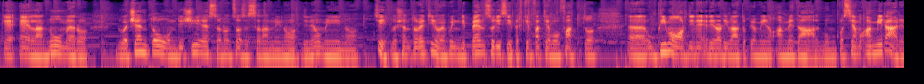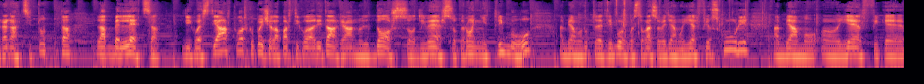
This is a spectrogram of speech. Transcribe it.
che è la numero 211 adesso non so se saranno in ordine o meno. Sì 229 quindi penso di sì perché infatti avevo fatto eh, un primo ordine ed ero arrivato più o meno a metà album. Possiamo ammirare ragazzi tutta la bellezza di questi artwork. Poi c'è la particolarità che hanno il dorso diverso per ogni tribù abbiamo tutte le tribù, in questo caso vediamo gli elfi oscuri, abbiamo uh, gli elfi che,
